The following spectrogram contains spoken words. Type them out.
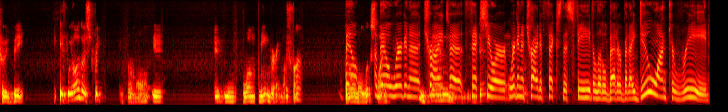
could be. If we all go straight to normal, it, it won't mean very much fun. Bill, Bill, we're going to try then, to fix your, we're going to try to fix this feed a little better, but I do want to read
